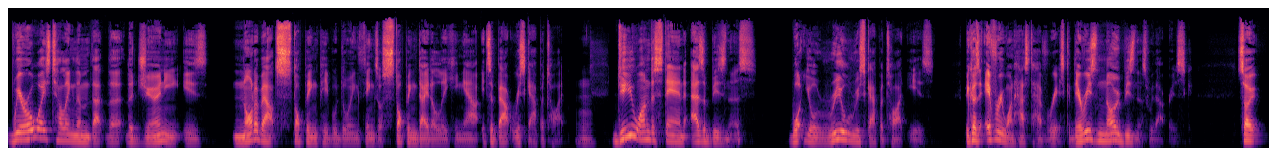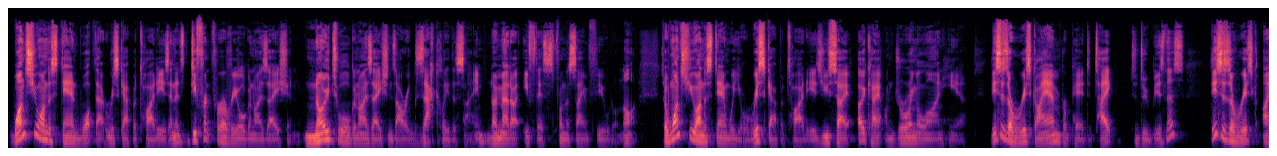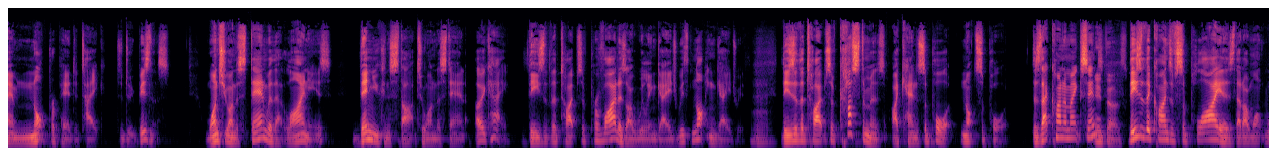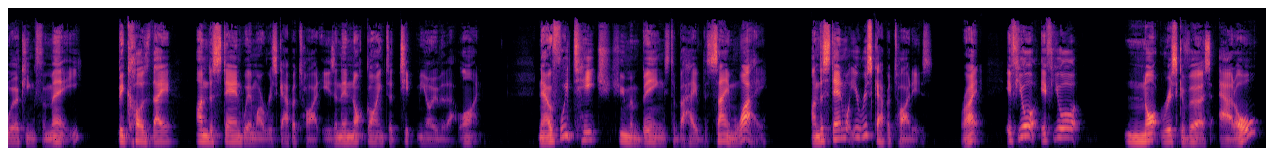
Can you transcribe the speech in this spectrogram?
we're always telling them that the, the journey is not about stopping people doing things or stopping data leaking out. It's about risk appetite. Mm. Do you understand as a business what your real risk appetite is? Because everyone has to have risk. There is no business without risk. So once you understand what that risk appetite is, and it's different for every organization, no two organizations are exactly the same, no matter if they're from the same field or not. So once you understand where your risk appetite is, you say, okay, I'm drawing a line here. This is a risk I am prepared to take to do business. This is a risk I am not prepared to take to do business. Once you understand where that line is, then you can start to understand, okay, these are the types of providers I will engage with, not engage with. Mm. These are the types of customers I can support, not support. Does that kind of make sense? It does. These are the kinds of suppliers that I want working for me because they understand where my risk appetite is and they're not going to tip me over that line. Now, if we teach human beings to behave the same way, understand what your risk appetite is, right? If you're if you're not risk averse at all,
